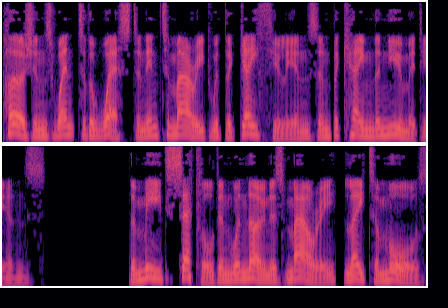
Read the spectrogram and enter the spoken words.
Persians went to the west and intermarried with the Gaetulians and became the Numidians. The Medes settled and were known as Mauri, later Moors.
